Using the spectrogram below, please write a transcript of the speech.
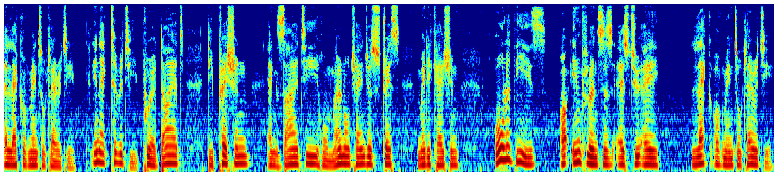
a lack of mental clarity. Inactivity, poor diet, depression, anxiety, hormonal changes, stress, medication, all of these are influences as to a lack of mental clarity.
